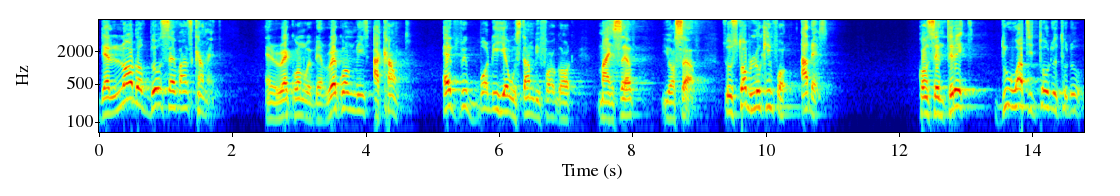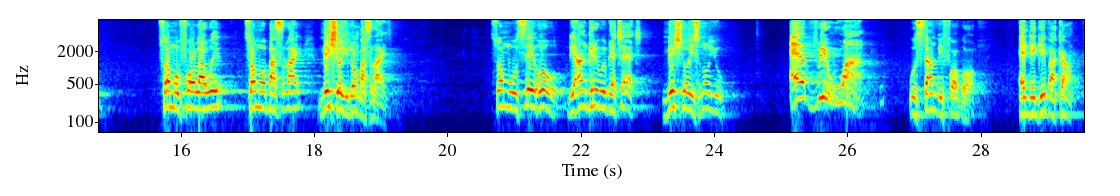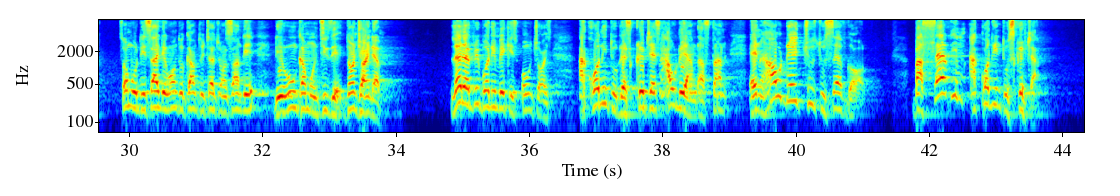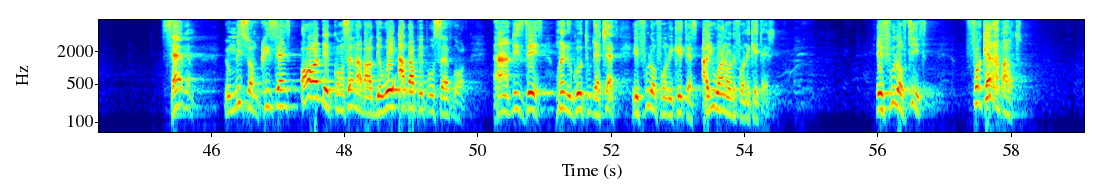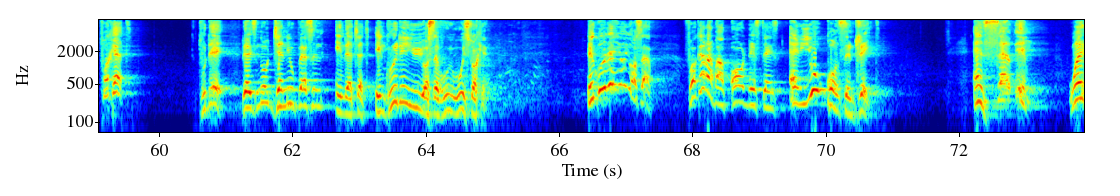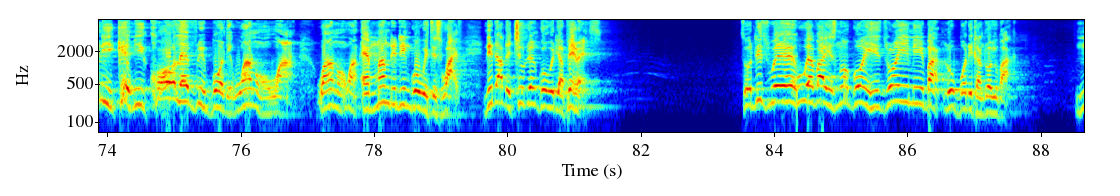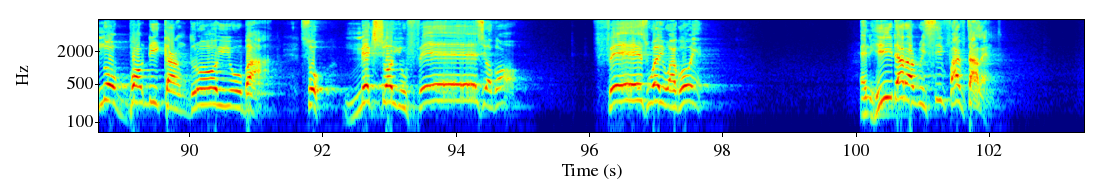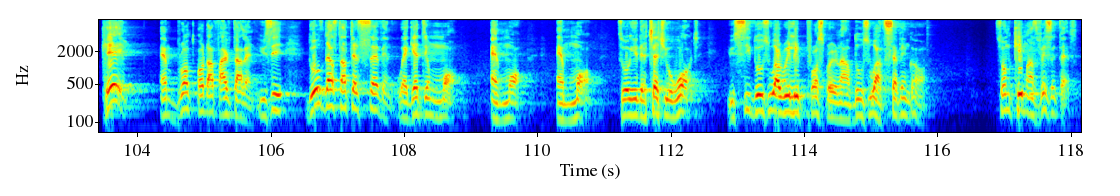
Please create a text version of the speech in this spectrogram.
the Lord of those servants cometh and reckon with them. Reckon means account. Everybody here will stand before God, myself, yourself. So stop looking for others. Concentrate. Do what He told you to do. Some will fall away, some will backslide. Make sure you don't backslide. Some will say, Oh, they're angry with the church. Make sure it's not you. Everyone will stand before God and they give account. Some will decide they want to come to church on Sunday, they won't come on Tuesday. Don't join them. Let everybody make his own choice according to the scriptures, how they understand and how they choose to serve God. But serve Him according to scripture. Serve Him. You meet some Christians, all they concern about the way other people serve God. And these days, when you go to the church, it's full of fornicators. Are you one of the fornicators? It's full of thieves. Forget about. Forget. Today, there is no genuine person in the church, including you yourself, who, who is talking. Including you yourself. Forget about all these things and you concentrate and serve him. When he came, he called everybody one on one, one on one. A man didn't go with his wife, neither the children go with their parents. So this way, whoever is not going, he's drawing me back. Nobody can draw you back. Nobody can draw you back. So make sure you face your God. Face where you are going. And he that had received five talent came and brought other five talent. You see, those that started seven were getting more and more and more. So in the church, you watch, you see those who are really prospering now, those who are serving God. Some came as visitors,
